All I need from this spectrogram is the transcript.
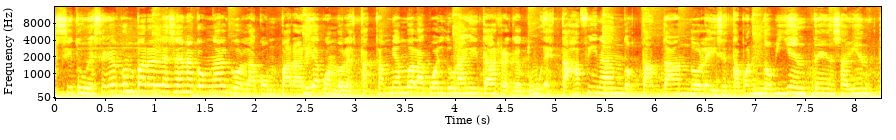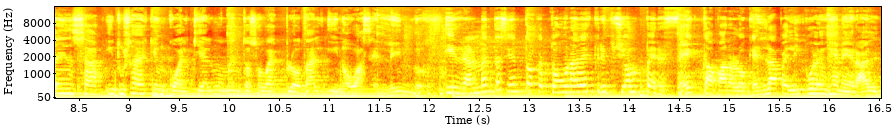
Si tuviese que comparar la escena con algo, la compararía cuando le estás cambiando la cuerda una guitarra que tú estás afinando, estás dándole y se está poniendo bien tensa, bien tensa y tú sabes que en cualquier momento eso va a explotar y no va a ser lindo. Y realmente siento que esto es una descripción perfecta para lo que es la película en general.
